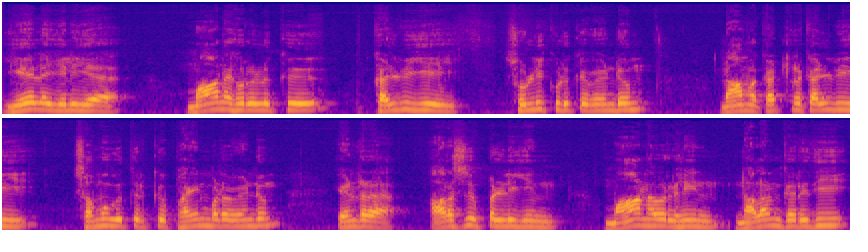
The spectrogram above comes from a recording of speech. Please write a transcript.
ஏழை எளிய மாணவர்களுக்கு கல்வியை சொல்லிக் கொடுக்க வேண்டும். நாம் கற்ற கல்வி சமூகத்திற்கு பயன்பட வேண்டும் என்ற அரசு பள்ளியின் மாணவர்களின் நலன் கருதி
